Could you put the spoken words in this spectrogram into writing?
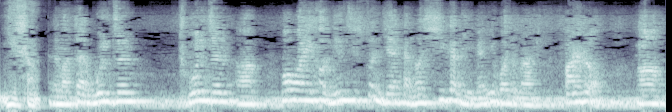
医生，对吧？在温针，温针啊，温完以后，您瞬间感到膝盖里面一会儿怎么发热啊？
